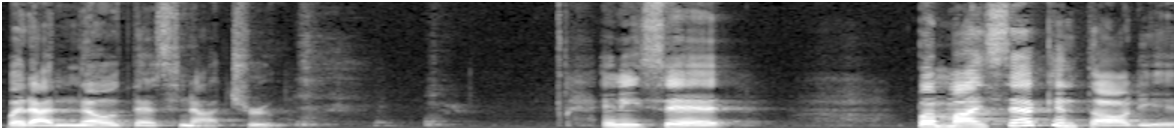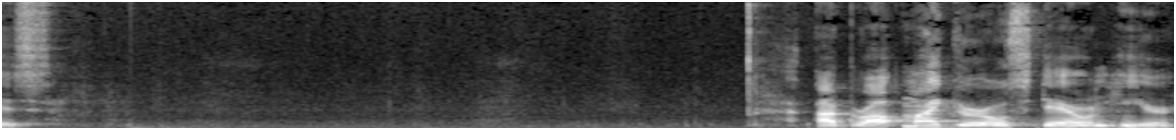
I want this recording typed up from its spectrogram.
But I know that's not true. And he said, But my second thought is I brought my girls down here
